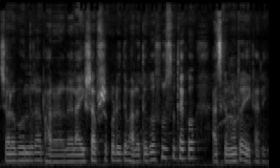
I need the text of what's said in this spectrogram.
চলো বন্ধুরা, ভালো লাগলে লাইক সাবস্ক্রাইব করে দিতে। ভালো থেকো, সুস্থ থেকো। আজকের মতো এইখানেই।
